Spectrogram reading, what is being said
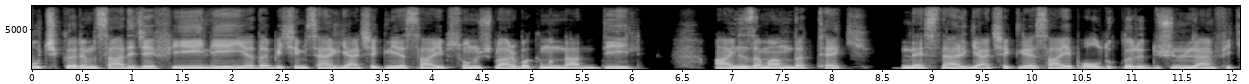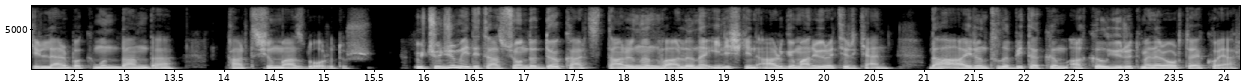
Bu çıkarım sadece fiili ya da biçimsel gerçekliğe sahip sonuçlar bakımından değil, aynı zamanda tek, nesnel gerçekliğe sahip oldukları düşünülen fikirler bakımından da tartışılmaz doğrudur. Üçüncü meditasyonda Descartes, Tanrı'nın varlığına ilişkin argüman üretirken daha ayrıntılı bir takım akıl yürütmeler ortaya koyar.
